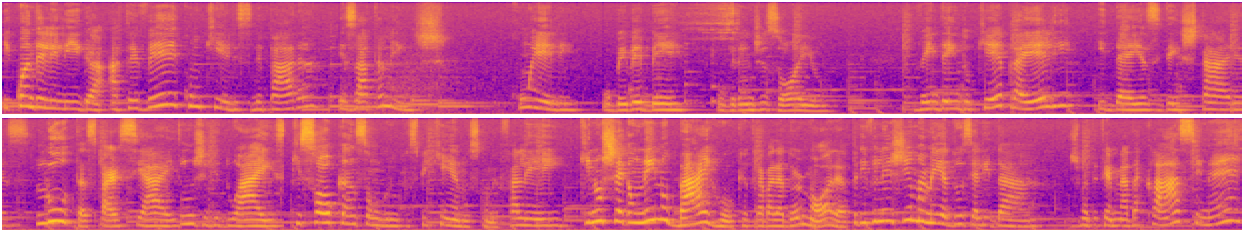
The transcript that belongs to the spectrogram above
E quando ele liga a TV, com que ele se depara? Exatamente com ele, o BBB, o grande zóio, vendendo o que para ele? Ideias identitárias, lutas parciais, individuais, que só alcançam grupos pequenos, como eu falei, que não chegam nem no bairro que o trabalhador mora, privilegia uma meia dúzia ali da, de uma determinada classe, né?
